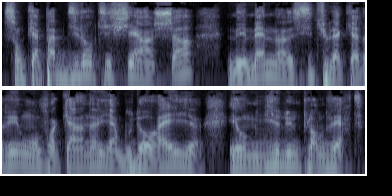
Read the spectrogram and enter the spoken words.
sont capables d'identifier un chat, mais même si tu l'as cadré où on voit qu'un œil, un bout d'oreille et au milieu d'une plante verte,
